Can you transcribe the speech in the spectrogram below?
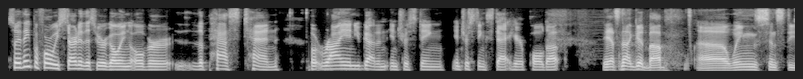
So I think before we started this, we were going over the past ten. But Ryan, you've got an interesting interesting stat here pulled up. Yeah, it's not good, Bob. Uh, Wings since the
